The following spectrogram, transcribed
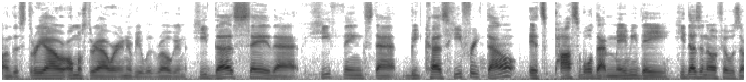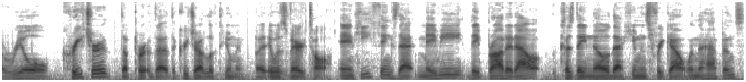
on this three hour, almost three hour interview with Rogan, he does say that he thinks that because he freaked out, it's possible that maybe they he doesn't know if it was a real creature, the per, the, the creature that looked human, but it was very tall, and he thinks that maybe they brought it out because they know that humans freak out when that happens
